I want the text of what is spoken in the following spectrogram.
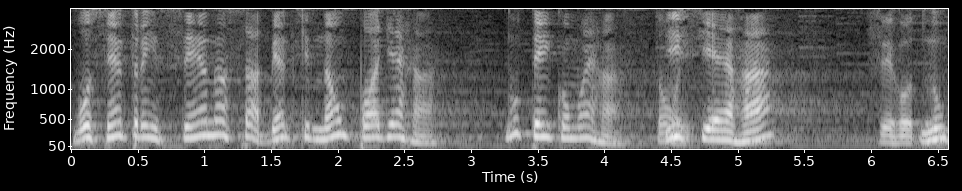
Você entra em cena sabendo que não pode errar. Não tem como errar. Tom, e se errar, ferrou tudo. Não,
